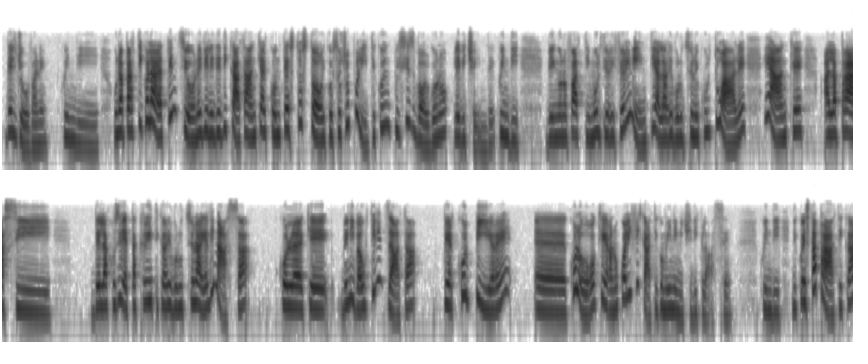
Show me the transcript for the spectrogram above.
del giovane. Quindi una particolare attenzione viene dedicata anche al contesto storico e sociopolitico in cui si svolgono le vicende. Quindi vengono fatti molti riferimenti alla rivoluzione culturale e anche alla prassi della cosiddetta critica rivoluzionaria di massa col, che veniva utilizzata per colpire eh, coloro che erano qualificati come i nemici di classe. Quindi di questa pratica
